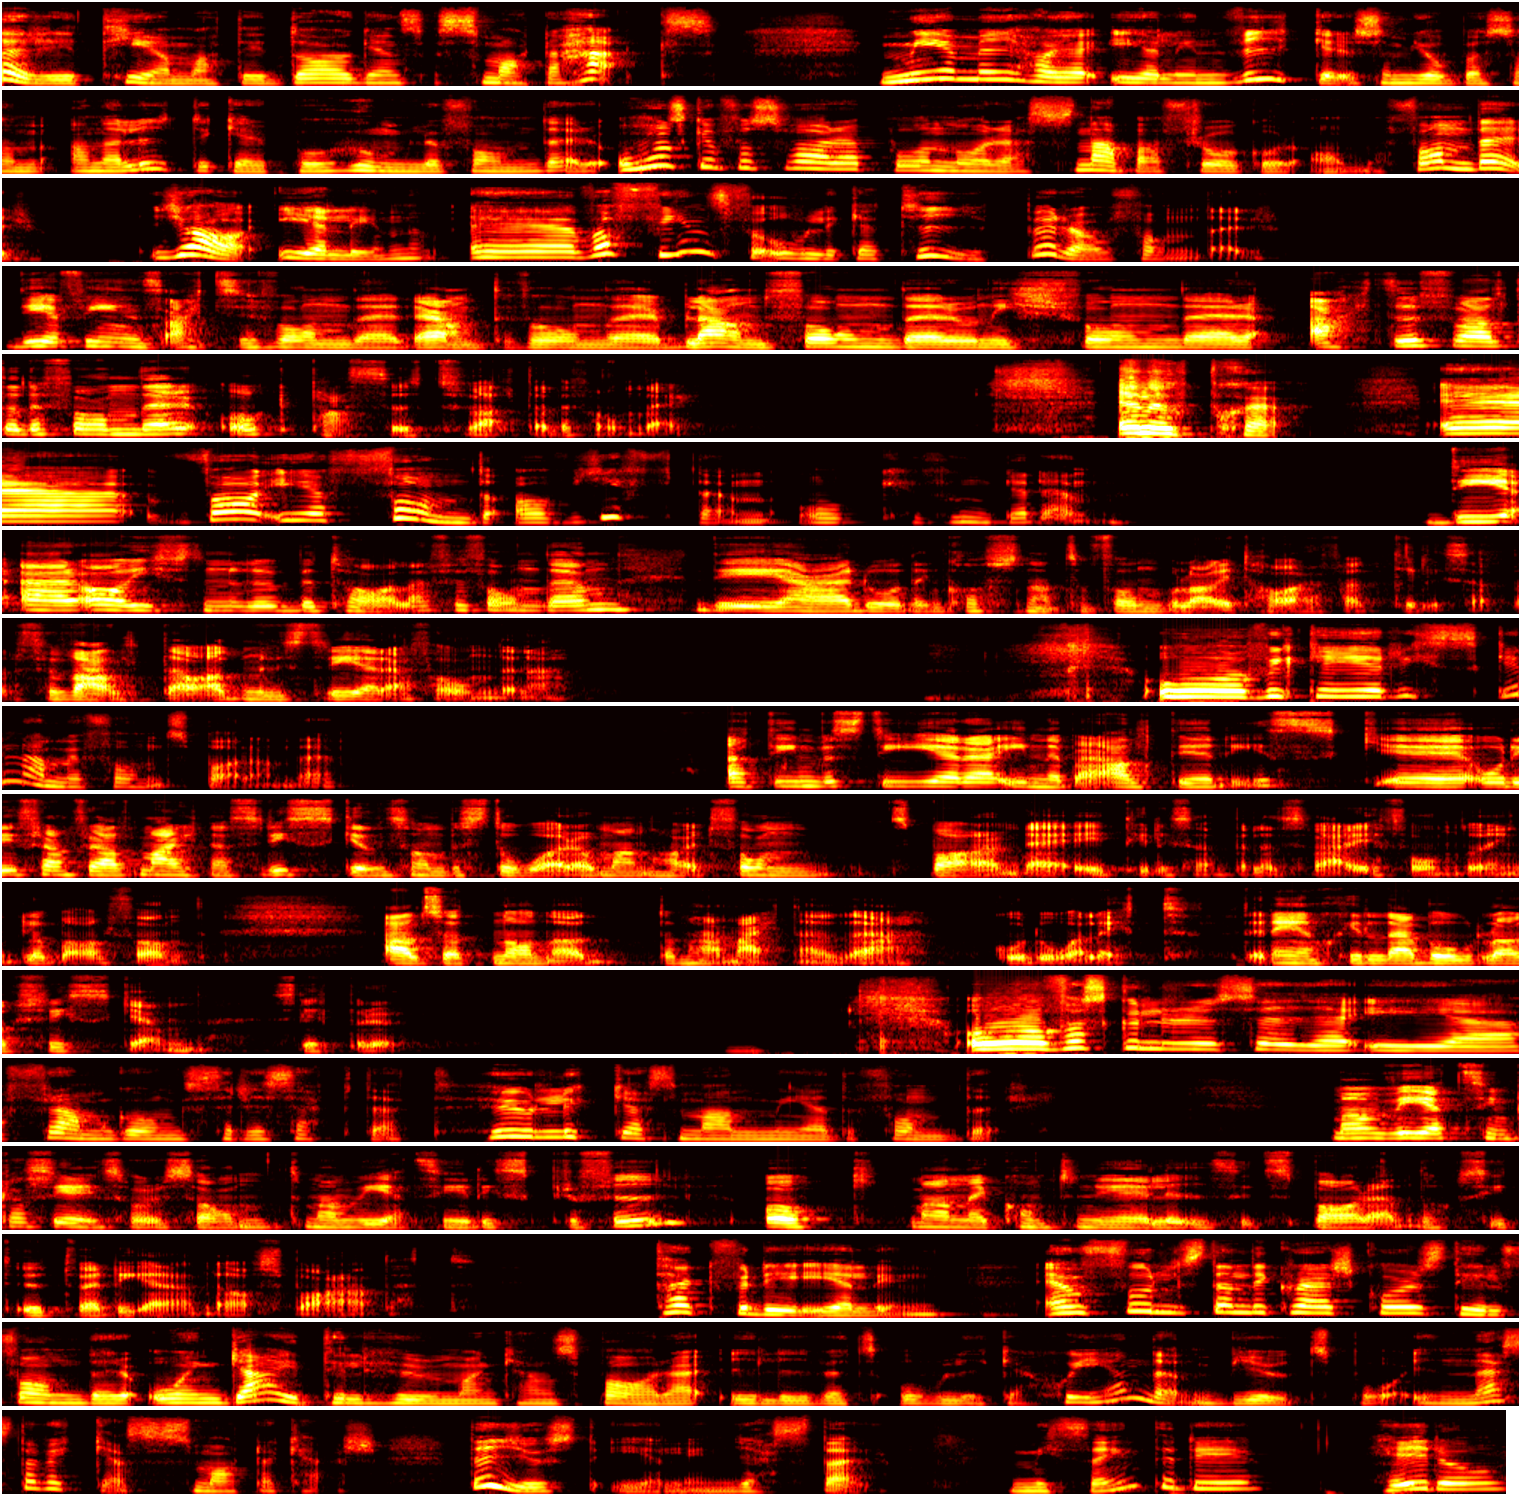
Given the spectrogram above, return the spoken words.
Fonder är temat i dagens Smarta Hacks. Med mig har jag Elin Viker som jobbar som analytiker på Humle Fonder och hon ska få svara på några snabba frågor om fonder. Ja, Elin, eh, vad finns för olika typer av fonder? Det finns aktiefonder, räntefonder, blandfonder och nischfonder, aktivt förvaltade fonder och passivt förvaltade fonder. En uppsjö. Eh, vad är fondavgiften och hur funkar den? Det är avgiften du betalar för fonden. Det är då den kostnad som fondbolaget har för att till exempel förvalta och administrera fonderna. Och vilka är riskerna med fondsparande? Att investera innebär alltid en risk eh, och det är framförallt marknadsrisken som består om man har ett fondsparande i till exempel en Sverigefond och en global fond. Alltså att någon av de här marknaderna går dåligt. Den enskilda bolagsrisken slipper du. Och vad skulle du säga är framgångsreceptet? Hur lyckas man med fonder? Man vet sin placeringshorisont, man vet sin riskprofil och man är kontinuerlig i sitt sparande och sitt utvärderande av sparandet. Tack för det Elin. En fullständig crash course till fonder och en guide till hur man kan spara i livets olika skeenden bjuds på i nästa veckas Smarta Cash där just Elin gästar. Missa inte det. Hej då!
